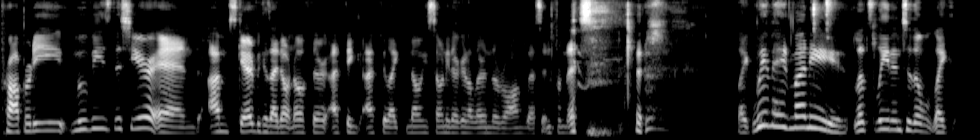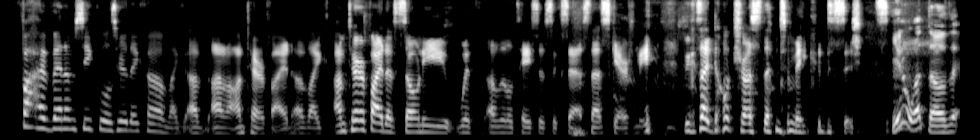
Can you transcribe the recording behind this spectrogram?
property movies this year and I'm scared because I don't know if they're I think I feel like knowing Sony they're going to learn the wrong lesson from this. like we made money. Let's lead into the like five Venom sequels. Here they come. Like I, I don't know. I'm terrified of like I'm terrified of Sony with a little taste of success. That scares me because I don't trust them to make good decisions. You know what though? The,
